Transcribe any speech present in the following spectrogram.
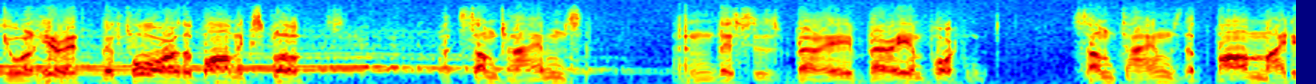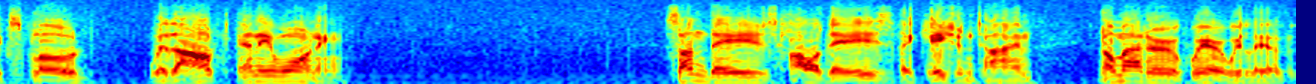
you will hear it before the bomb explodes. But sometimes, and this is very, very important, sometimes the bomb might explode without any warning. Sundays, holidays, vacation time, no matter where we live,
